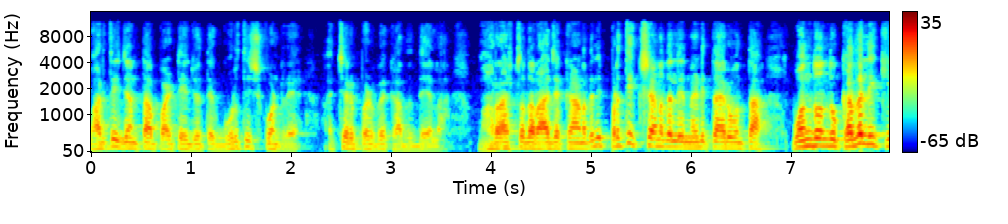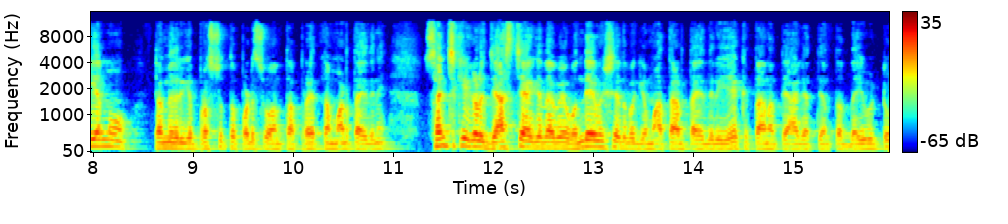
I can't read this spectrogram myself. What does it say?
ಭಾರತೀಯ ಜನತಾ ಪಾರ್ಟಿಯ ಜೊತೆ ಗುರುತಿಸಿಕೊಂಡ್ರೆ ಅಚ್ಚರಿ ಪಡಬೇಕಾದದ್ದೇ ಇಲ್ಲ ಮಹಾರಾಷ್ಟ್ರದ ರಾಜಕಾರಣದಲ್ಲಿ ಪ್ರತಿ ಕ್ಷಣದಲ್ಲಿ ನಡೀತಾ ಇರುವಂಥ ಒಂದೊಂದು ಕದಲಿಕೆಯನ್ನು ತಮ್ಮೆದುರಿಗೆ ಪ್ರಸ್ತುತಪಡಿಸುವಂಥ ಪ್ರಯತ್ನ ಮಾಡ್ತಾ ಇದ್ದೀನಿ. ಸಂಚಿಕೆಗಳು ಜಾಸ್ತಿ ಆಗಿದ್ದಾವೆ, ಒಂದೇ ವಿಷಯದ ಬಗ್ಗೆ ಮಾತಾಡ್ತಾ ಇದ್ದೀರಿ, ಏಕತಾನತೆ ಆಗತ್ತೆ ಅಂತ ದಯವಿಟ್ಟು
